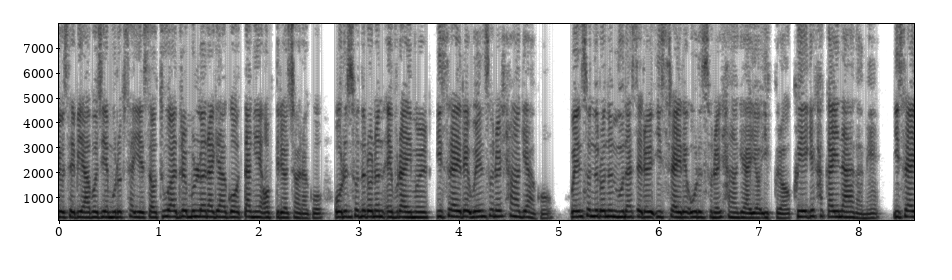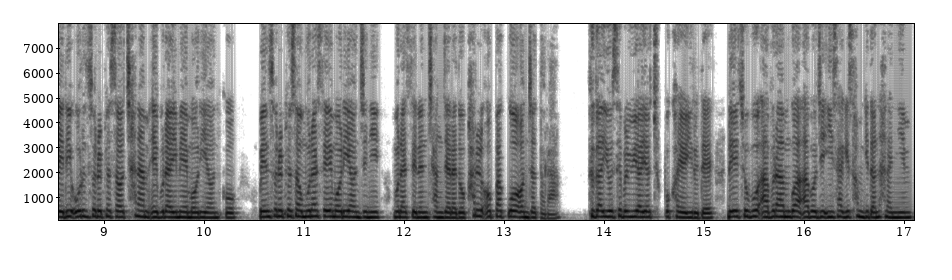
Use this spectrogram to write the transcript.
요셉이 아버지의 무릎 사이에서 두 아들을 물러나게 하고 땅에 엎드려 절하고 오른손으로는 에브라임을 이스라엘의 왼손을 향하게 하고 왼손으로는 문하세를 이스라엘의 오른손을 향하게 하여 이끌어 그에게 가까이 나아가매 이스라엘이 오른손을 펴서 차남 에브라임의 머리에 얹고 왼손을 펴서 문하세의 머리에 얹으니 문하세는 장자라도 팔을 엇바꾸어 얹었더라. 그가 요셉을 위하여 축복하여 이르되 내 조부 아브라함과 아버지 이삭이 섬기던 하나님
